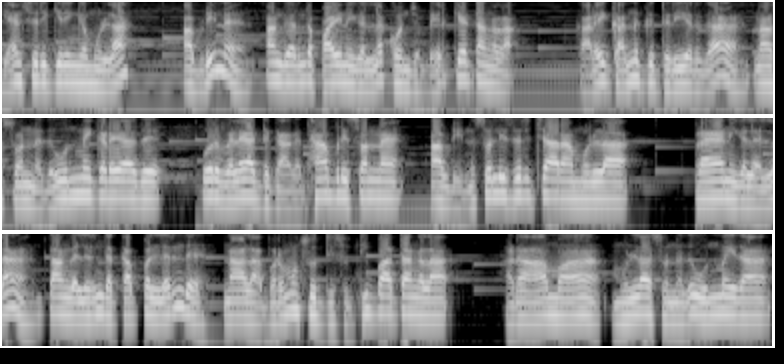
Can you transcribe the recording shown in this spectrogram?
ஏன் சிரிக்கிறீங்க முல்லா? அப்படின்னு அங்க இருந்த பயணிகள்ல கொஞ்சம் பேர் கேட்டாங்களாம் கரை கண்ணுக்கு தெரியறதா? நான் சொன்னது உண்மை கிடையாது. ஒரு விளையாட்டுக்காக தான் அப்படி சொன்னேன். அப்படின்னு சொல்லி சிரிச்சாராம் முல்லா. பிரயாணிகள் எல்லாம் தாங்கள் இருந்த கப்பல்லிருந்து நாலாபுறமும் சுத்தி சுத்தி பார்த்தாங்களாம். அட ஆமா முல்லா சொன்னது உண்மைதான்.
